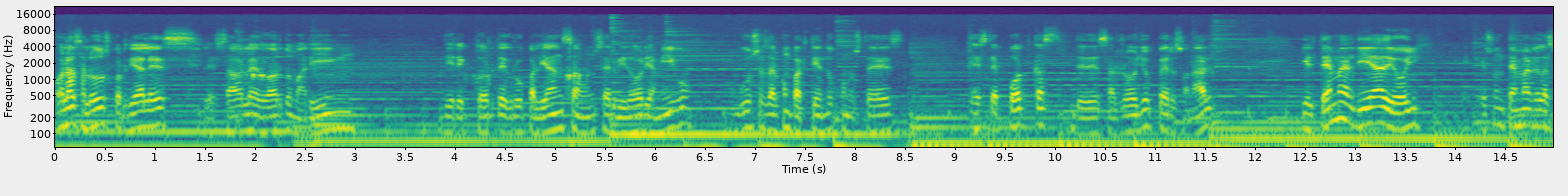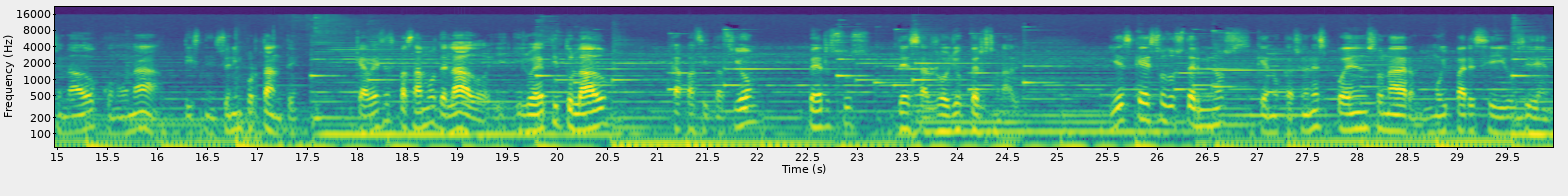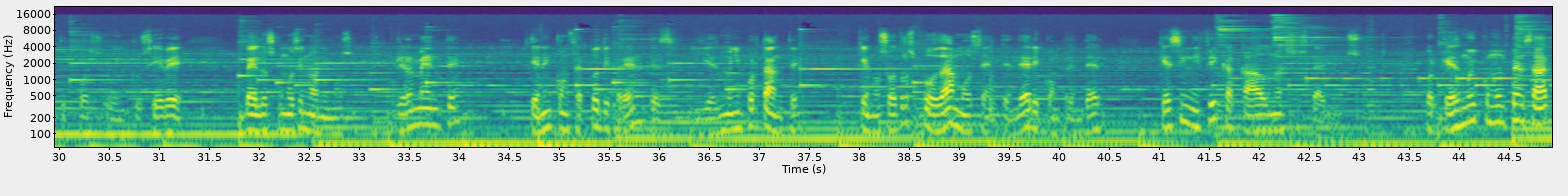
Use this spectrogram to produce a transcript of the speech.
Hola, saludos cordiales. Les habla Eduardo Marín, director de Grupo Alianza, un servidor y amigo. Un gusto estar compartiendo con ustedes este podcast de desarrollo personal. Y el tema del día de hoy es un tema relacionado con una distinción importante que a veces pasamos de lado y, lo he titulado capacitación versus desarrollo personal. Y es que estos dos términos, que en ocasiones pueden sonar muy parecidos, idénticos o inclusive verlos como sinónimos, realmente tienen conceptos diferentes y es muy importante que nosotros podamos entender y comprender qué significa cada uno de estos términos. Porque es muy común pensar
